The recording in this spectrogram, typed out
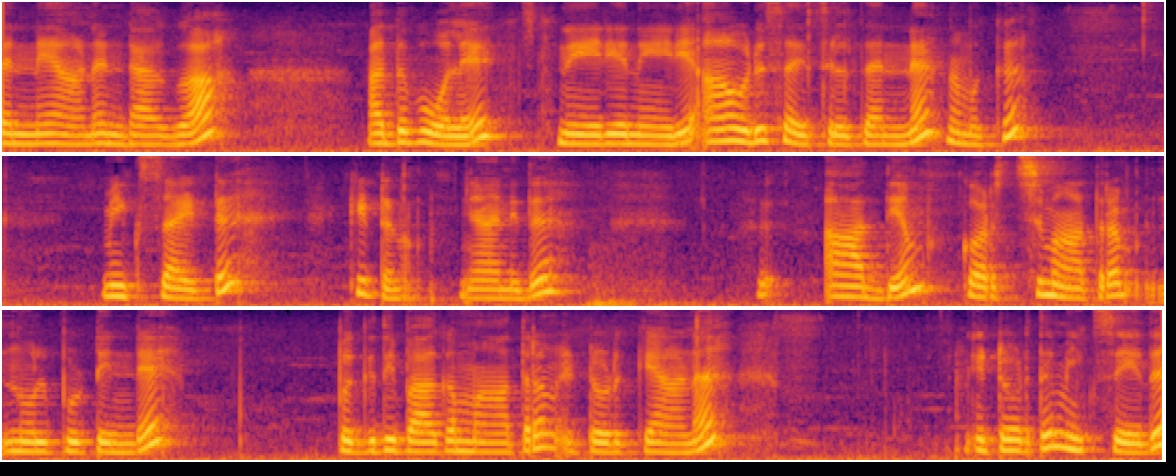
തന്നെയാണ് ഉണ്ടാകുക അതുപോലെ നേരിയ നേരിയ ആ ഒരു സൈസിൽ തന്നെ നമുക്ക് മിക്സായിട്ട് കിട്ടണം. ഞാനിത് ആദ്യം കുറച്ച് മാത്രം നൂൽപുട്ടിന്റെ പകുതി ഭാഗം മാത്രം ഇട്ട് കൊടുക്കുകയാണ്. ഇട്ട് കൊടുത്ത് മിക്സ് ചെയ്ത്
